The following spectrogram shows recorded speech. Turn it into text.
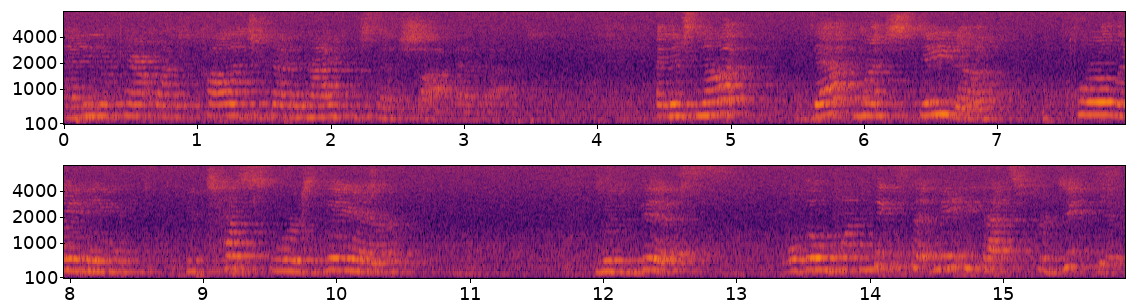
and neither parent went to college, you've got a 9% shot at that. And there's not that much data correlating your test scores there with this, although one thinks that maybe that's predictive.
